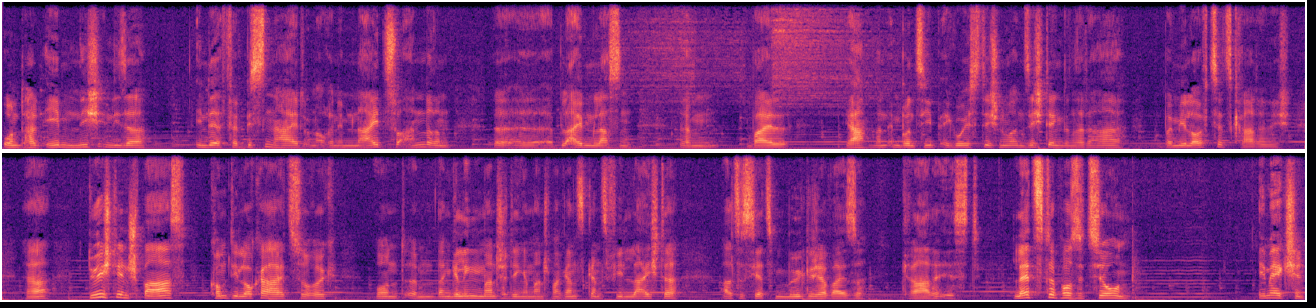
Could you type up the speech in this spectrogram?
und halt eben nicht in dieser in der Verbissenheit und auch in dem Neid zu anderen äh, äh bleiben lassen. Ähm, weil ja, man im Prinzip egoistisch nur an sich denkt und sagt, ah, bei mir läuft es jetzt gerade nicht. Ja? Durch den Spaß kommt die Lockerheit zurück und ähm, dann gelingen manche Dinge manchmal ganz, ganz viel leichter, als es jetzt möglicherweise gerade ist. Letzte Position im Action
